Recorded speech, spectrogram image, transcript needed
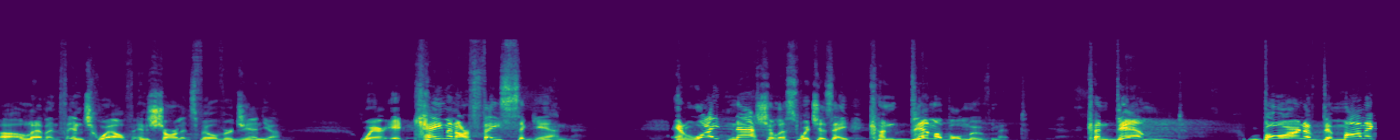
uh, 11th and 12th in Charlottesville, Virginia, where it came in our face again. And white nationalists, which is a condemnable movement, condemned, born of demonic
